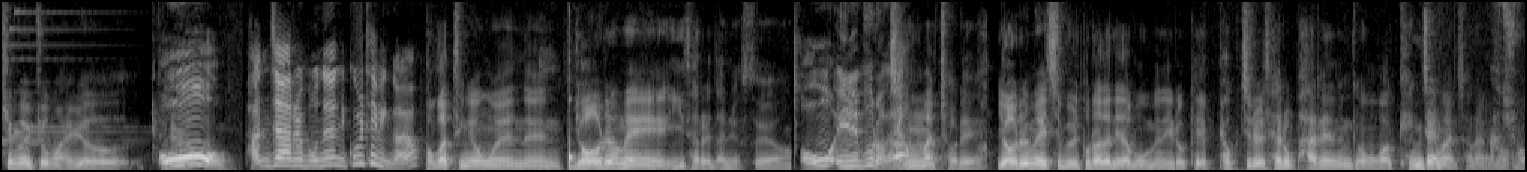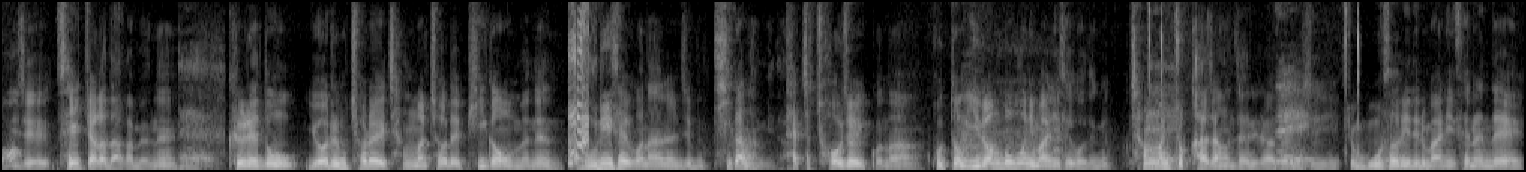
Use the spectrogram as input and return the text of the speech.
팁을 좀 알려 오 반자를 보는 꿀팁인가요? 저 같은 경우에는 여름에 이사를 다녔어요. 오 일부러요? 장마철에 여름에 집을 돌아다니다 보면 이렇게 벽지를 새로 바르는 경우가 굉장히 많잖아요. 그쵸? 이제 세입자가 나가면은 네. 그래도 여름철에 장마철에 비가 오면은 물이 새거나 하는 집은 티가 납니다. 살짝 젖어 있거나 보통 이런 부분이 많이 새거든요. 창문 네. 쪽 가장 자리라든지 좀 모서리들이 많이 새는데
